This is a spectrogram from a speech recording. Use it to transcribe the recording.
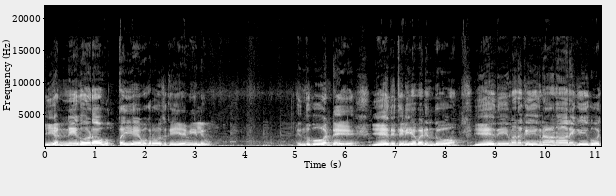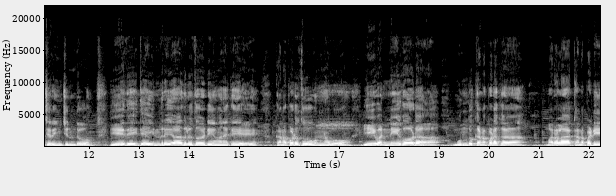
ఇవన్నీ కూడా ఉత్తయ్యే ఒక రోజుకి ఏమీ లేవు. ఎందుకు అంటే ఏది తెలియబడిందో ఏది మనకి జ్ఞానానికి గోచరించిందో ఏదైతే ఇంద్రియాదులతోటి మనకి కనపడుతూ ఉన్నవో ఇవన్నీ కూడా ముందు కనపడక మరలా కనపడి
